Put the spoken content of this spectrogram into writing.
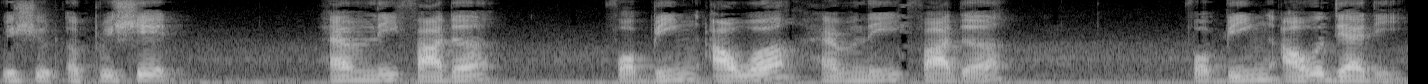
We should appreciate Heavenly Father for being our Heavenly Father, for being our daddy.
